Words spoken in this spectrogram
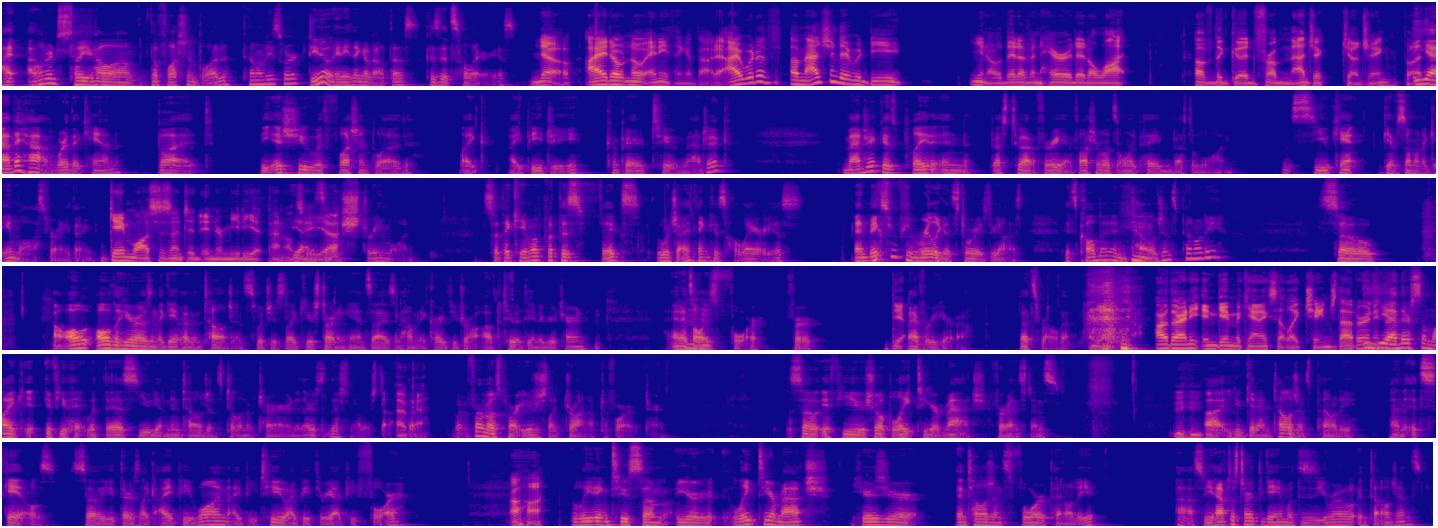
I, I wanted to tell you how um, the flesh and blood penalties work. Do you know anything about this? Because it's hilarious. No, I don't know anything about it. I would have imagined it would be, you know, they'd have inherited a lot of the good from magic judging, but yeah, they have where they can. But the issue with flesh and blood, like IPG compared to magic, magic is played in best two out of three, and flesh and blood's only played in best of one. So you can't give someone a game loss for anything. game loss isn't an intermediate penalty. Yeah, Yeah, it's an extreme one. So they came up with this fix, which I think is hilarious and makes for some really good stories, to be honest. It's called an intelligence penalty. So all, all the heroes in the game have intelligence, which is like your starting hand size and how many cards you draw up to at the end of your turn. And it's Mhm. always four for Yeah. every hero. That's relevant. Are there any in-game mechanics that like change that or anything? Yeah, there's some like if you hit with this, you get an intelligence till end of turn, and there's there's some other stuff. Okay. But, for the most part, you're just like drawn up to four every turn. So if you show up late to your match, for instance, hmm uh, you get an intelligence penalty, and it scales. So you, there's like IP one, IP two, IP three, IP four, Uh huh. leading to some. You're late to your match. Here's your intelligence four penalty. Uh, so you have to start the game with zero intelligence,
